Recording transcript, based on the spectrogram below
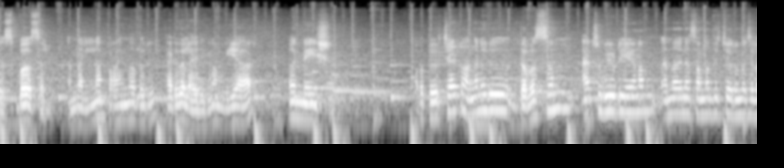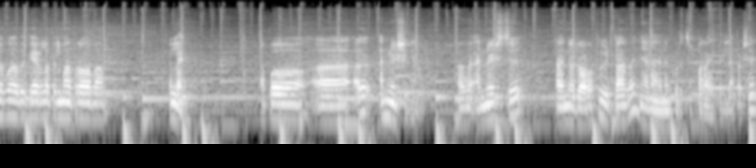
disbursal. എന്നെല്ലാം പറയുന്നത് ഒരു കരുതലായിരിക്കണം. We are a nation. അപ്പോൾ തീർച്ചയായിട്ടും അങ്ങനെ ഒരു ദിവസം ആട്രിബ്യൂട്ട് ചെയ്യണം എന്നതിനെ സംബന്ധിച്ച് വരുമ്പോൾ ചിലപ്പോൾ അത് കേരളത്തിൽ മാത്രമാവാം അല്ലേ? അപ്പോൾ അത് അന്വേഷിക്കണം. അത് അന്വേഷിച്ച് അതിനൊരു ഉറപ്പ് കിട്ടാതെ ഞാൻ അതിനെക്കുറിച്ച് പറയത്തില്ല. പക്ഷേ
